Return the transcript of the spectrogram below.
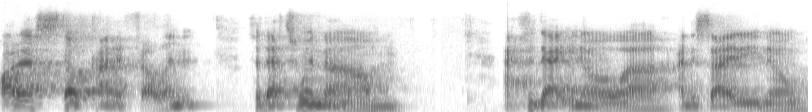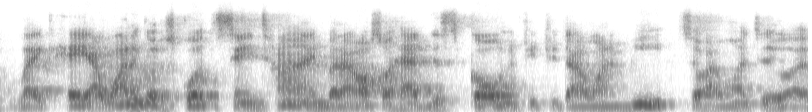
all that stuff kind of fell in. So that's when um, after that, you know, uh, I decided, you know, like, hey, I want to go to school at the same time, but I also had this goal in the future that I want to meet. So I wanted to. Uh,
